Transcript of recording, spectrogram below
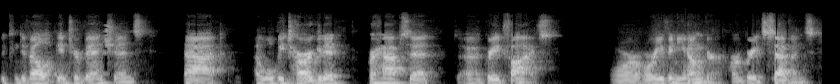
we can develop interventions that uh, will be targeted perhaps at uh, grade fives or, or even younger, or grade sevens.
